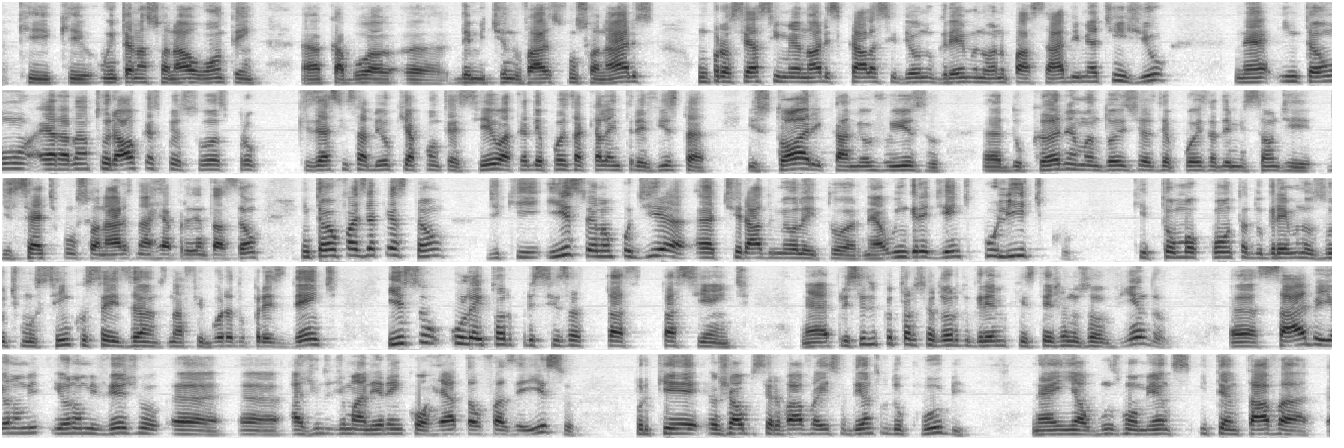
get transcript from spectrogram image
que, que o Internacional ontem acabou uh, demitindo vários funcionários. Um processo em menor escala se deu no Grêmio no ano passado e me atingiu, né? Então era natural que as pessoas quisessem saber o que aconteceu, até depois daquela entrevista histórica, a meu juízo, uh, do Kahneman, dois dias depois da demissão de, de sete funcionários na representação. Então eu fazia questão de que isso eu não podia uh, tirar do meu leitor, né? O ingrediente político que tomou conta do Grêmio nos últimos cinco, seis anos, na figura do presidente, isso o leitor precisa estar tá, tá ciente. Né? É preciso que o torcedor do Grêmio que esteja nos ouvindo uh, saiba, e eu não me, eu não me vejo uh, uh, agindo de maneira incorreta ao fazer isso, porque eu já observava isso dentro do clube, né, em alguns momentos, e tentava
